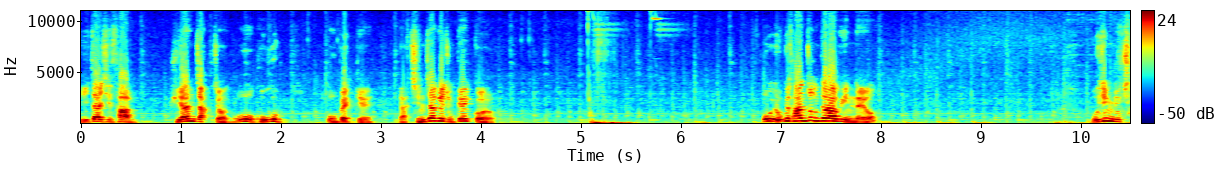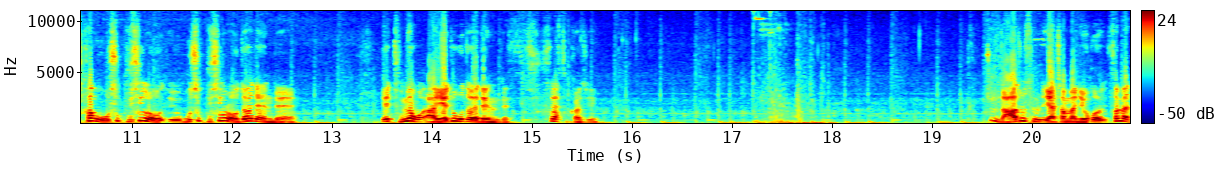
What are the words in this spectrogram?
2-3 귀한 작전. 오 고급 500개. 야 진작에 좀 깰걸 오 여기서 한정들하고 있네요? 50, 60하고 59씩을 59씩을 얻어야 되는데. 얘 두 명 아 얘도 얻어야 되는데. 수야스까지. 좀 나아졌으면 야 잠만. 요거 설마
